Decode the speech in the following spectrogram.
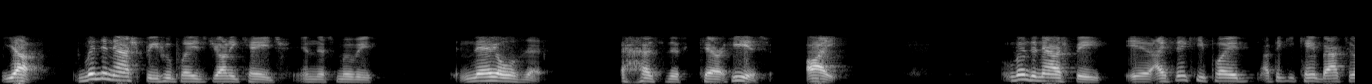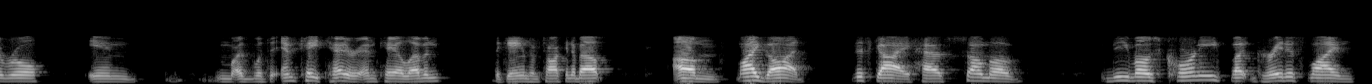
Yeah, Linden Ashby, who plays Johnny Cage in this movie, nails it as this character. He is I. Linden Ashby, eh, I think he played. I think he came back to the role in with the MK10 or MK11, the games I'm talking about. Um, my God, this guy has some of the most corny but greatest lines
